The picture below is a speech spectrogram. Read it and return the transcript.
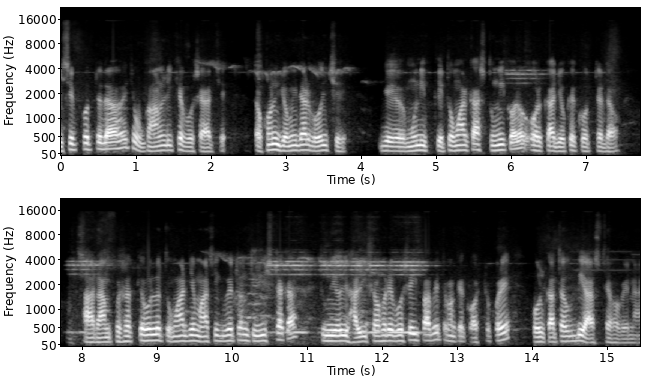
হিসেব করতে দেওয়া হয়েছে ও গান লিখে বসে আছে। তখন জমিদার বলছে যে মুনিপকে তোমার কাজ তুমি করো ওর কাজ ওকে করতে দাও। আর রামপ্রসাদকে বলল তোমার যে মাসিক বেতন তিরিশ টাকা তুমি ওই হালি শহরে বসেই পাবে তোমাকে কষ্ট করে কলকাতা অবধি আসতে হবে না।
